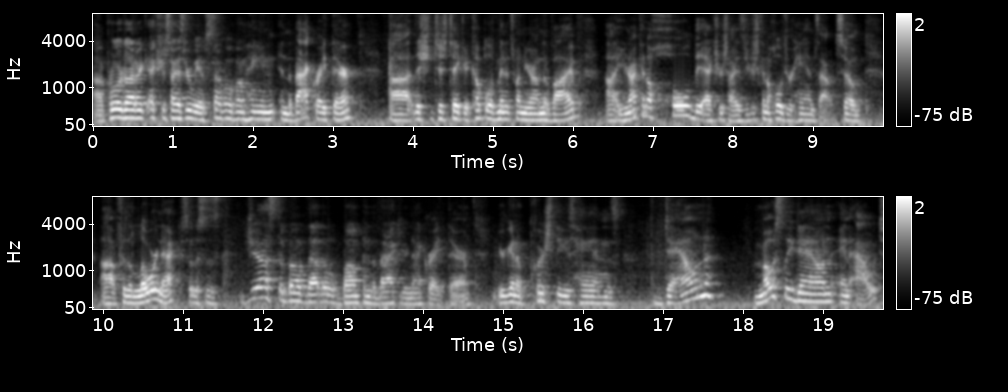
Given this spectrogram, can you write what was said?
uh, prolordotic exerciser, we have several of them hanging in the back right there. Uh, this should just take a couple of minutes when you're on the vibe. Uh, you're not gonna hold the exercise, you're just gonna hold your hands out. So uh, for the lower neck, so this is just above that little bump in the back of your neck right there, you're gonna push these hands down, mostly down and out,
